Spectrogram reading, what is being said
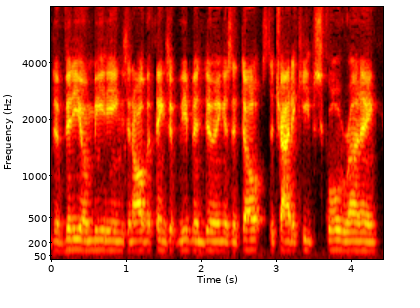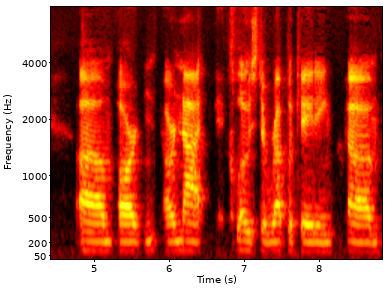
the video meetings and all the things that we've been doing as adults to try to keep school running um, are are not close to replicating um,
